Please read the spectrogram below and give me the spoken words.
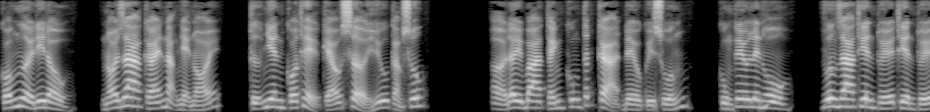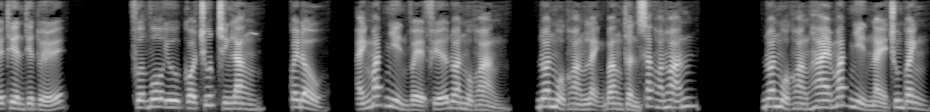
Có người đi đầu, nói ra cái nặng nhẹ nói, tự nhiên có thể kéo sở hữu cảm xúc. Ở đây ba tánh cũng tất cả đều quỳ xuống, cùng kêu lên hô, vương gia thiên tuế thiên tuế thiên thiên tuế. Phượng vô ưu có chút chính lăng, quay đầu, ánh mắt nhìn về phía đoan mục hoàng, đoan mục hoàng lạnh băng thần sắc hoán hoãn. Đoan mục hoàng hai mắt nhìn này chung quanh,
